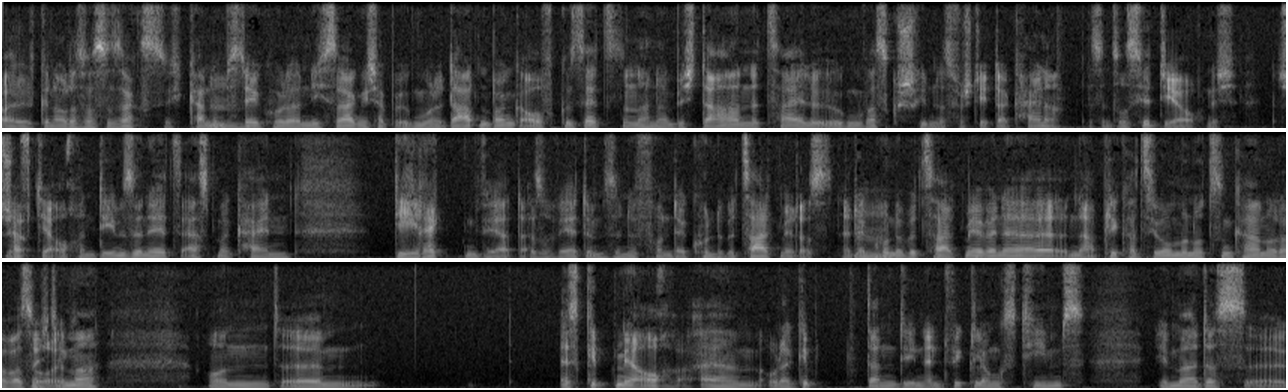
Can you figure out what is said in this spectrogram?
Weil genau das, was du sagst, ich kann mhm. einem Stakeholder nicht sagen, ich habe irgendwo eine Datenbank aufgesetzt und dann habe ich da eine Zeile irgendwas geschrieben. Das versteht da keiner. Das interessiert die ja auch nicht. Das schafft ja, ja auch in dem Sinne jetzt erstmal keinen direkten Wert, also Wert im Sinne von der Kunde bezahlt mir das. Ne? Der mhm. Kunde bezahlt mir, wenn er eine Applikation benutzen kann oder was Richtig. auch immer. Und ähm, es gibt mir auch ähm, oder gibt dann den Entwicklungsteams immer das äh,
